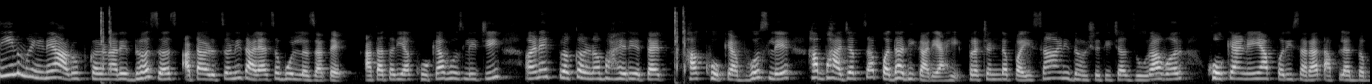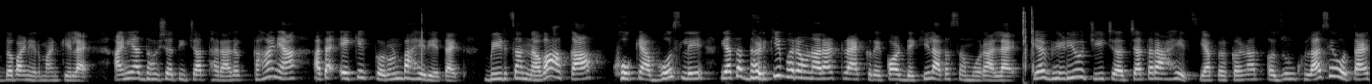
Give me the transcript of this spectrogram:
तीन महिने आरोप करणारे धसच आता अडचणीत आल्याचं बोललं जात आहे आता तर या खोक्या भोसलेची अनेक प्रकरणं बाहेर येत आहेत हा खोक्या भोसले हा भाजपचा पदाधिकारी आहे. प्रचंड पैसा आणि दहशतीच्या जोरावर खोक्याने या परिसरात आपला दबदबा निर्माण केलाय. आणि या दहशतीच्या थरारक कहाण्या आता एक एक करून बाहेर येत आहेत. बीडचा नवा आका खोक्या भोसले याचा धडकी भरवणारा ट्रॅक रेकॉर्ड देखील आता समोर आलाय. या व्हिडिओची चर्चा तर आहेच. या प्रकरणात अजून खुलासे होत आहेत.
